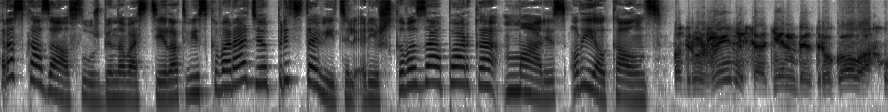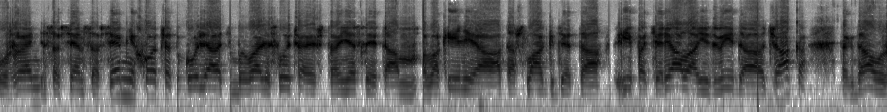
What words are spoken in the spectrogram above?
рассказал службе новостей латвийского радио представитель Рижского зоопарка Марис Льелкалнс. Подружились один без другого, уже совсем-совсем не хочет гулять. Бывали случаи, что если там Вакилия отошла где-то и потеряла из вида Чака, тогда уже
